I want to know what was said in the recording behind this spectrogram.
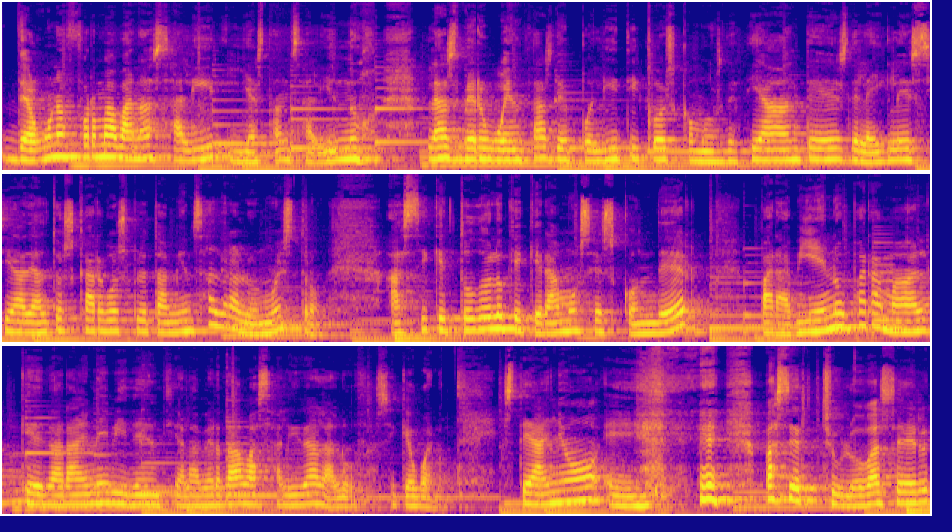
de alguna forma van a salir, y ya están saliendo, las vergüenzas de políticos, como os decía antes, de la iglesia, de altos cargos, pero también saldrá lo nuestro. Así que todo lo que queramos esconder, para bien o para mal, quedará en evidencia, la verdad va a salir a la luz. Así que bueno, este año eh, va a ser chulo, va a ser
